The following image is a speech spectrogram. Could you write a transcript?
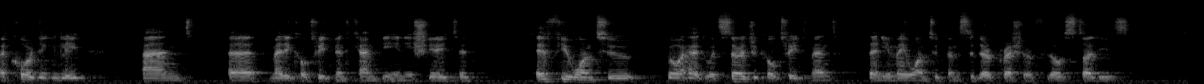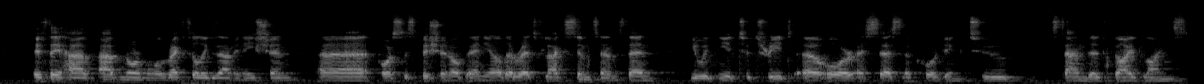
accordingly, and uh, medical treatment can be initiated. If you want to go ahead with surgical treatment, then you may want to consider pressure flow studies. If they have abnormal rectal examination uh, or suspicion of any other red flag symptoms, then you would need to treat uh, or assess according to standard guidelines.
